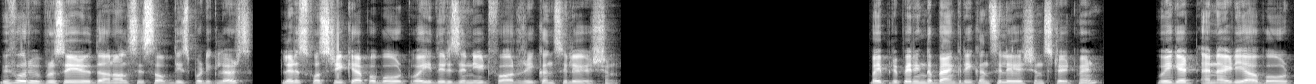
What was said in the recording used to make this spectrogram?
Before we proceed with the analysis of these particulars, let us first recap about why there is a need for reconciliation. By preparing the bank reconciliation statement, we get an idea about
